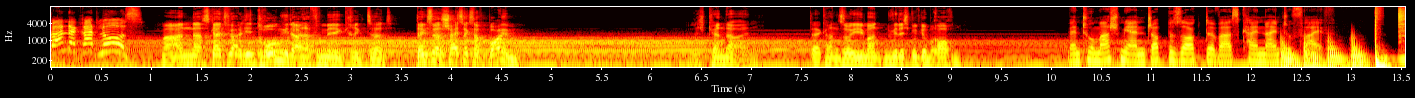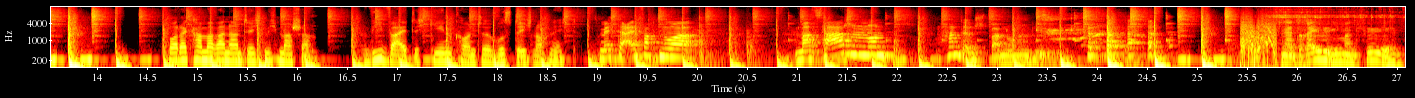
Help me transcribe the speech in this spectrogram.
war denn da gerade los? Mann, das Geld für all die Drogen, die der Alter von mir gekriegt hat. Denkst du, das Scheiß wächst auf Bäumen? Und ich kenne da einen. Der kann so jemanden wie dich gut gebrauchen. Wenn Tomasz mir einen Job besorgte, war es kein 9 to 5. Vor der Kamera nannte ich mich Mascha. Wie weit ich gehen konnte, wusste ich noch nicht. Ich möchte einfach nur Massagen und Handentspannungen geben. Na, drei will jemand vögeln.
